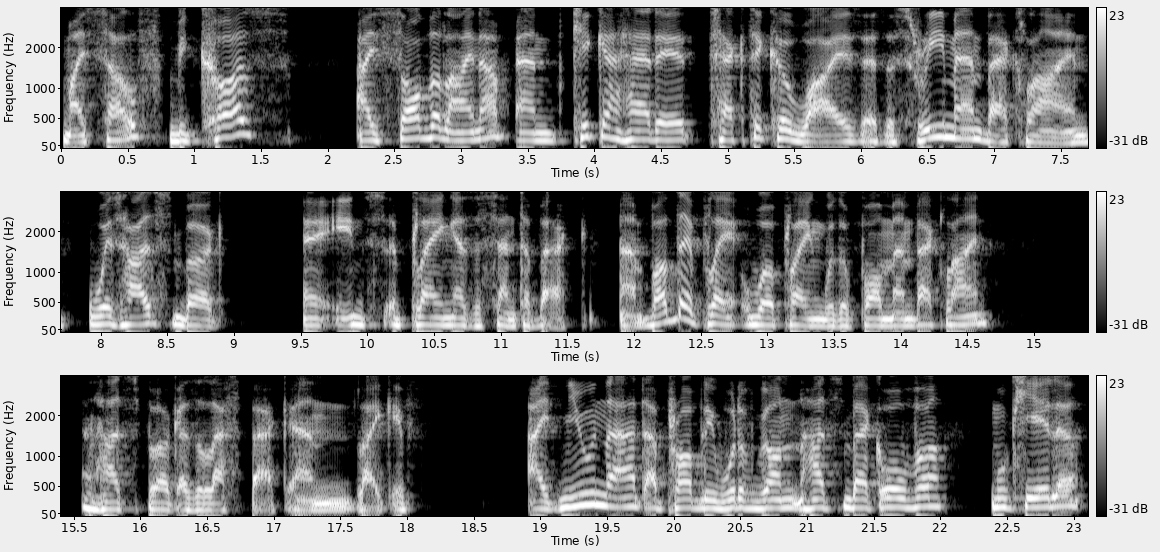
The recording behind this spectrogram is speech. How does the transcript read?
myself because I saw the lineup and Kicker had it tactical wise as a three man back line with Halstenberg uh, in, playing as a center back. Um, but they play were playing with a four man back line and Halstenberg as a left back. And like if I knew that I probably would have gone Halstenberg over Mukiele.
